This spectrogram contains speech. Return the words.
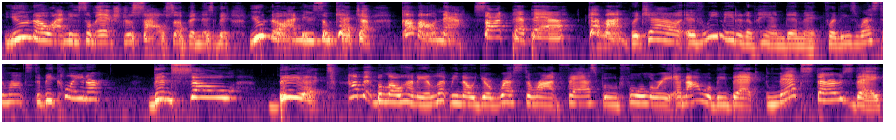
You know I need some extra sauce up in this bitch. You know I need some ketchup. Come on now. Salt, pepper. Come on. But y'all, if we needed a pandemic for these restaurants to be cleaner, then so be it. Comment below, honey, and let me know your restaurant fast food foolery. And I will be back next Thursday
